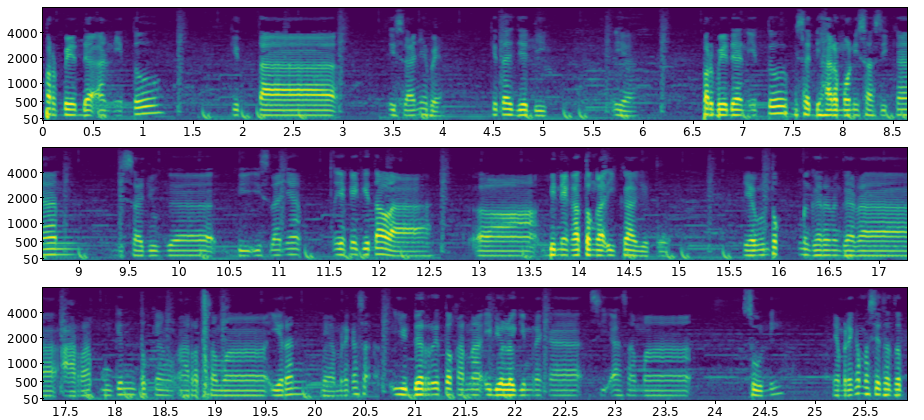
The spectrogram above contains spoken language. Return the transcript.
perbedaan itu kita istilahnya apa ya kita jadi iya perbedaan itu bisa diharmonisasikan bisa juga di istilahnya ya kayak kita lah eh, bineka tunggal ika gitu. Ya untuk negara-negara Arab mungkin untuk yang Arab sama Iran ya mereka either itu karena ideologi mereka Syiah sama Sunni ya mereka masih tetap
